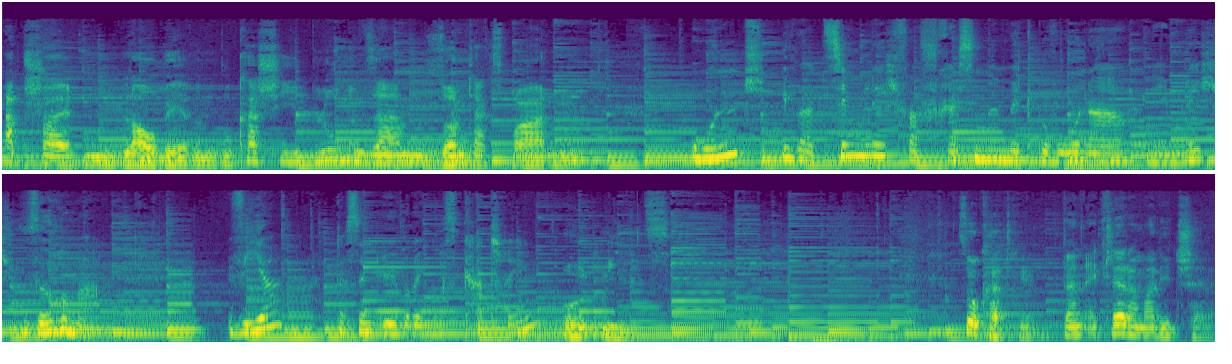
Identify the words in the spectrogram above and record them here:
Abschalten, Blaubeeren, Bokashi, Blumensamen, Sonntagsbraten und über ziemlich verfressene Mitbewohner, nämlich Würmer. Wir, das sind übrigens Katrin und Nils. So, Katrin, dann erklär doch mal die Challenge.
